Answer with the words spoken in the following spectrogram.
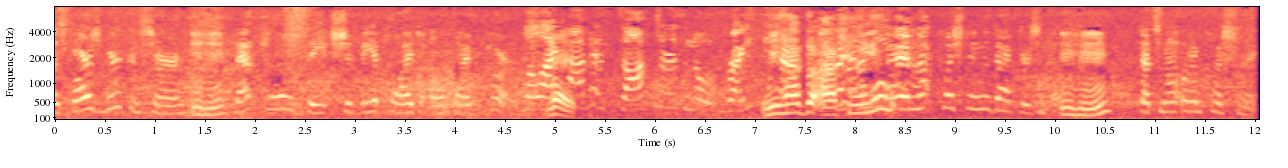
as far as we're concerned, Mhm. that policy should be applied to all five parks. Well, I Right. have his doctor's note right We here. have the actual note. I am not questioning the doctor's note. Mm-hmm. That's not what I'm questioning.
